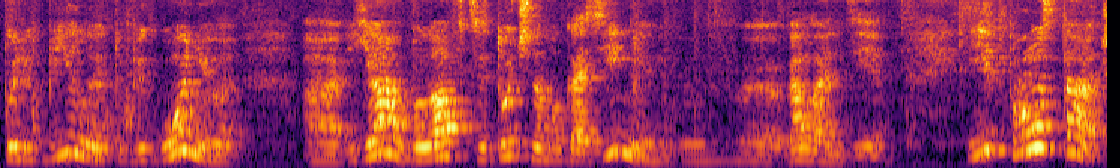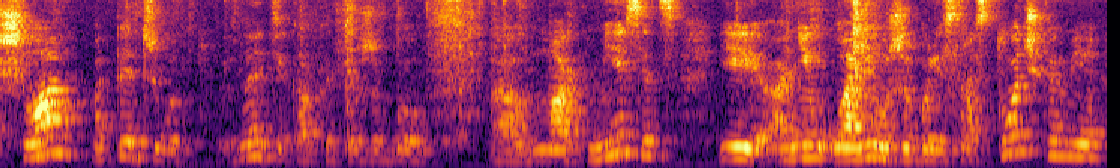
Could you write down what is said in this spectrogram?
полюбила эту бегонию, а, я была в цветочном магазине в Голландии, и просто шла, опять же, вот знаете, как это уже был а, март месяц, и они, они уже были с росточками,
